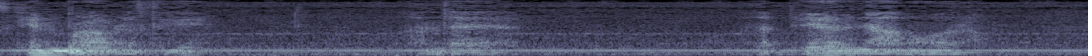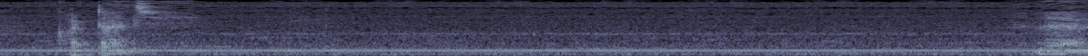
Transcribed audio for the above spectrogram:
ஸ்கின் ப்ராப்ளத்துக்கு அந்த அந்த பேர் ஞாபகம் வரும். கட்டாச்சி. இந்த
